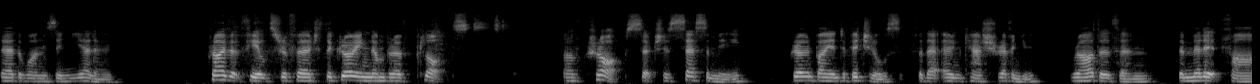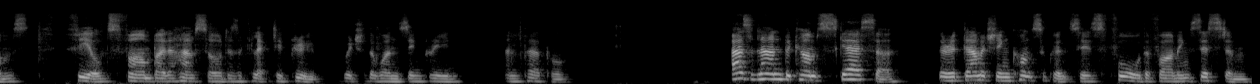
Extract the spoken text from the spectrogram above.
they're the ones in yellow. Private fields refer to the growing number of plots of crops such as sesame grown by individuals for their own cash revenue, rather than the millet farms, fields farmed by the household as a collective group, which are the ones in green and purple. As land becomes scarcer, there are damaging consequences for the farming system.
